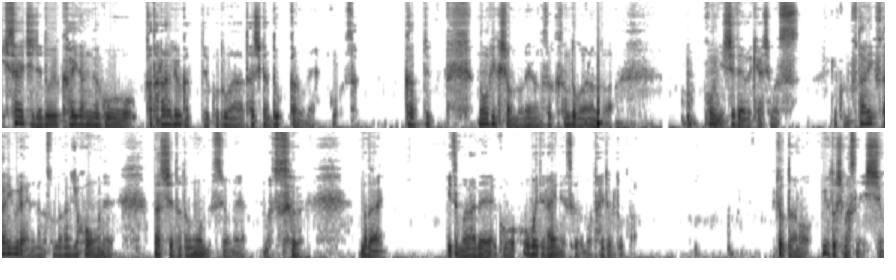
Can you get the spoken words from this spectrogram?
被災地でどういう会談がこう、語られるかっていうことは、確かどっかのね、こう作家って、ノンフィクションのね、なんか作家さんとかはなんか、本にしてたような気がします。結構ね、二人、二人ぐらいね、なんかそんな感じの本をね、出してたと思うんですよね。まあ、ちょっと、まだ、いつもあれで、こう、覚えてないんですけども、タイトルとか。ちょっとあの、ミュートしますね、一瞬。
